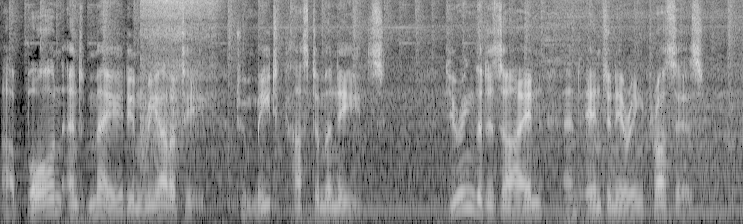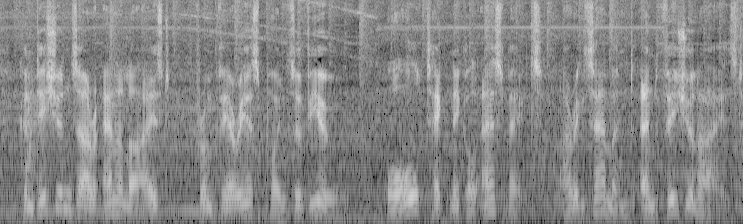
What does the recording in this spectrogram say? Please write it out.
are born and made in reality to meet customer needs. During the design and engineering process, conditions are analyzed from various points of view. All technical aspects are examined and visualized,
